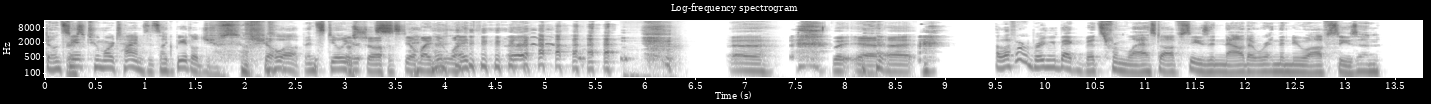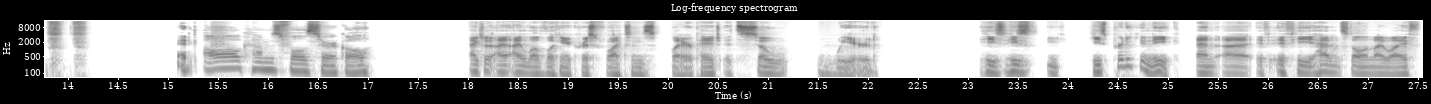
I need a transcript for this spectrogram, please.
Don't say it two more times. It's like Beetlejuice. He'll show up and steal He'll your show up and steal my new wife. Uh, but yeah, uh, I love how we're bringing back bits from last off season now that we're in the new off season. It all comes full circle. Actually, I, I love looking at Chris Flexen's player page. It's so weird. He's he's he's pretty unique. And uh, if if he hadn't stolen my wife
